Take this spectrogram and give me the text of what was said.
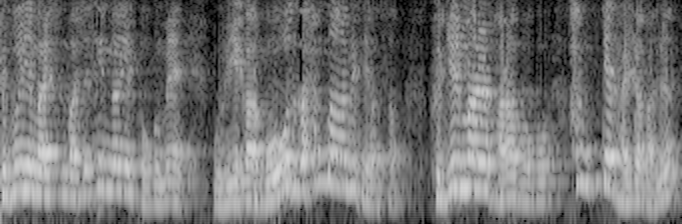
그분이 말씀하신 생명의 복음에 우리가 모두가 한 마음이 되어서 그 길만을 바라보고 함께 달려가는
